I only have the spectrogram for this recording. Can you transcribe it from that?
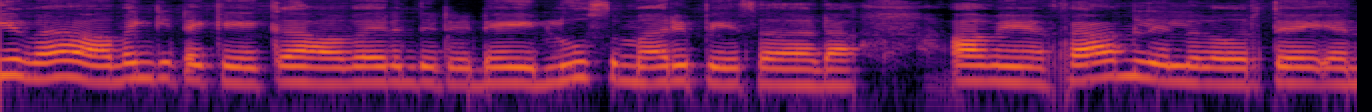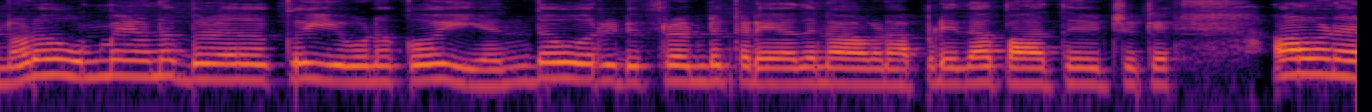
ஈவன் அவன்கிட்ட கேட்க அவன் இருந்துட்டு டேய் லூஸ் மாதிரி பேசாதடா. அவன் என் ஃபேமிலியில் ஒருத்தன் என்னோட உண்மையான பிரதருக்கும் இவனுக்கும் எந்த ஒரு டிஃப்ரெண்ட்டும் கிடையாது. நான் அவனை அப்படியே தான் பார்த்துட்டு இருக்கேன். அவனை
